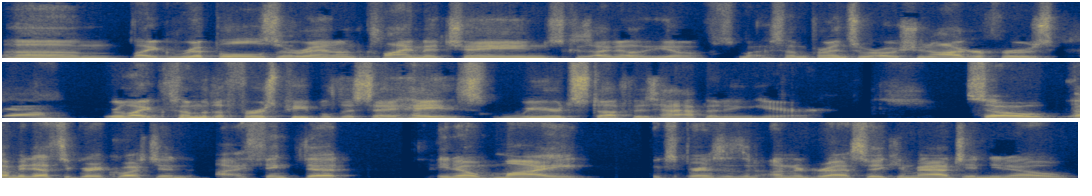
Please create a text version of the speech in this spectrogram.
um, like ripples around climate change? Because I know that, you know some, some, friends who are oceanographers yeah. were like some of the first people to say, "Hey, weird stuff is happening here." So, I mean, that's a great question. I think that you know my experience as an undergrad. So you can imagine, you know,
